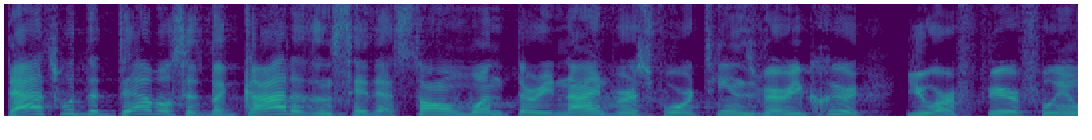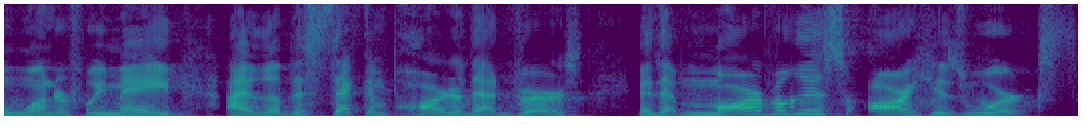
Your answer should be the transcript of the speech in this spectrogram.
That's what the devil says, but God doesn't say that. Psalm 139, verse 14 is very clear. You are fearfully and wonderfully made. I love the second part of that verse, is that marvelous are his works.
